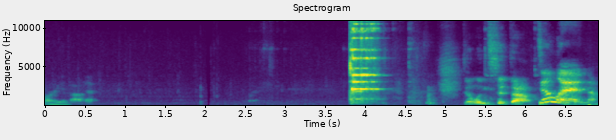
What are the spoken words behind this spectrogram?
worry about it. Dylan, sit down. Dylan!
